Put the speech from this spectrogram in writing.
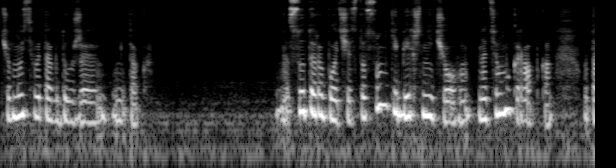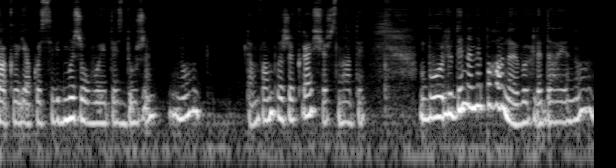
Чомусь ви так дуже так. Суто робочі стосунки, більш нічого. На цьому крапка. Отак якось відмежовуєтесь дуже. Ну, там вам вже краще ж знати. Бо людина непоганою виглядає. Ну,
